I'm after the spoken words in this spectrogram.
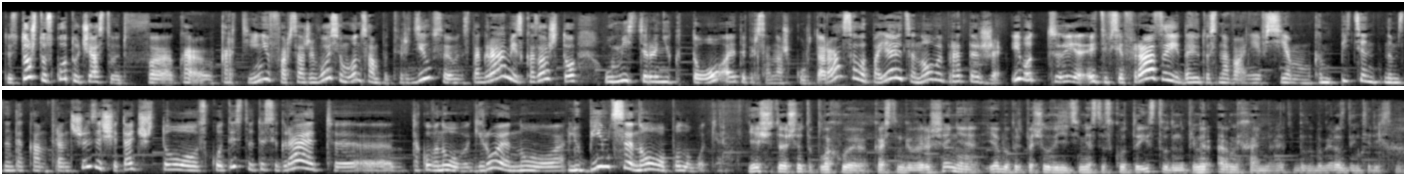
То есть то, что Скотт участвует в картине в «Форсаже 8», он сам подтвердил в своем инстаграме и сказал, что у мистера Никто, а это персонаж Курта Рассела, появится новый протеже. И вот э, эти все фразы дают основание всем компетентным знатокам франшизы считать, что Скотт Иствуд сыграет э, такого нового героя, но любимца нового Пола Уокера. Я считаю, что это плохое кастинговое решение. Я бы предпочел видеть вместо Скотта Иствуда, например, Арми Хаммера. Это было бы гораздо интереснее.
